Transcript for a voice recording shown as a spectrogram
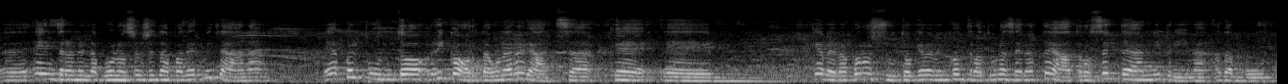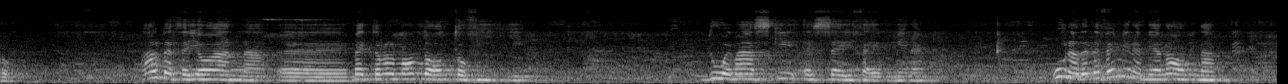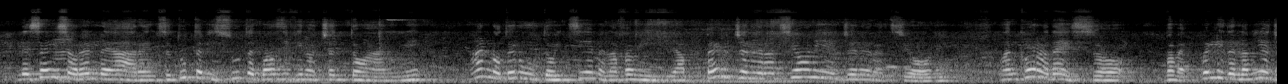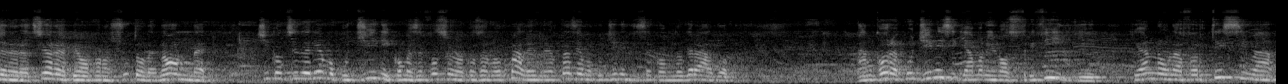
eh, entra nella buona società palermitana e a quel punto ricorda una ragazza che, eh, che aveva conosciuto, che aveva incontrato una sera a teatro sette anni prima ad Amburgo. Albert e Johanna eh, mettono al mondo otto figli, due maschi e sei femmine. Una delle femmine è mia nonna. Le sei sorelle Arens, tutte vissute quasi fino a cento anni, hanno tenuto insieme la famiglia per generazioni e generazioni. Ancora adesso, vabbè, quelli della mia generazione abbiamo conosciuto le nonne, ci consideriamo cugini come se fosse una cosa normale, in realtà siamo cugini di secondo grado. Ancora cugini si chiamano i nostri figli, che hanno una fortissima,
